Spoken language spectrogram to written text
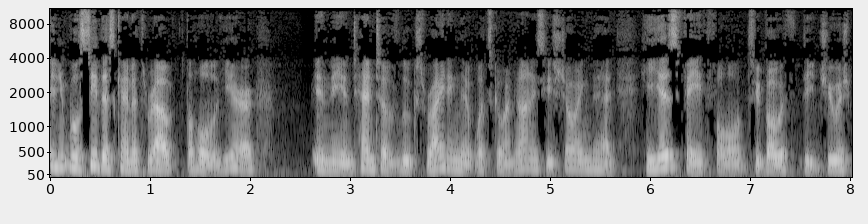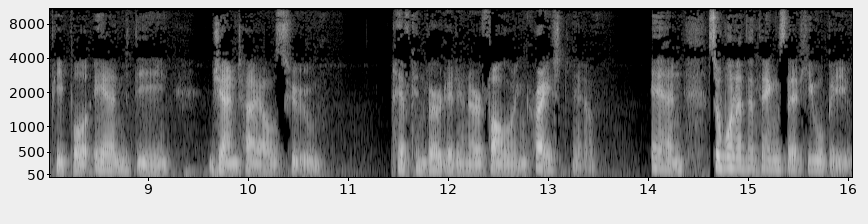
we'll see this kind of throughout the whole year in the intent of Luke's writing that what's going on is he's showing that he is faithful to both the Jewish people and the Gentiles who have converted and are following Christ now. And so one of the things that he will be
